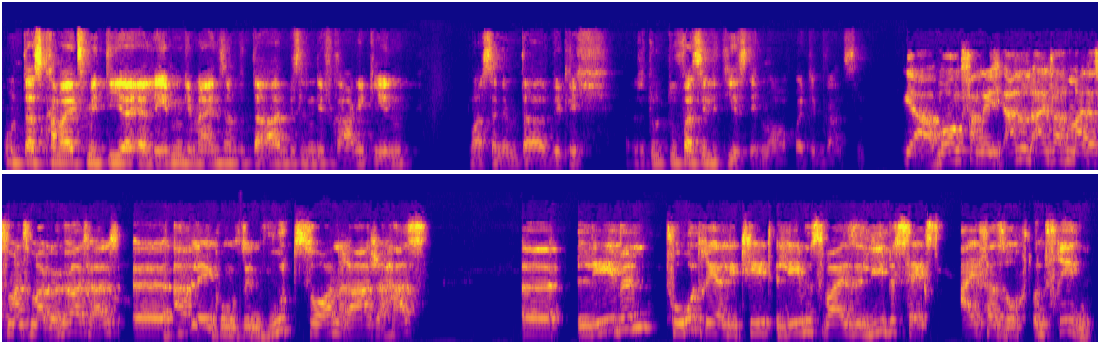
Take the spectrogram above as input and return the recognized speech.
Und das kann man jetzt mit dir erleben, gemeinsam da ein bisschen in die Frage gehen, was einem da wirklich, also du, du facilitierst eben auch bei dem Ganzen. Ja, morgen fange ich an und einfach mal, dass man es mal gehört hat. Äh, Ablenkungen sind Wut, Zorn, Rage, Hass, äh, Leben, Tod, Realität, Lebensweise, Liebe, Sex, Eifersucht und Frieden.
